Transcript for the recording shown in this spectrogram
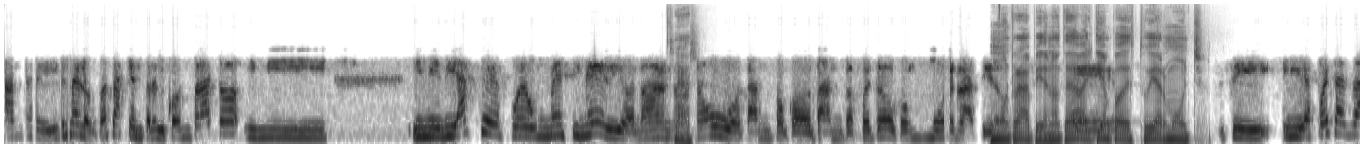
antes de irme. Lo que pasa es que entre el contrato y mi y mi viaje fue un mes y medio, no, no, hubo tampoco tanto, fue todo como muy rápido. Muy rápido, no te daba el eh, tiempo de estudiar mucho. Sí, y después allá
